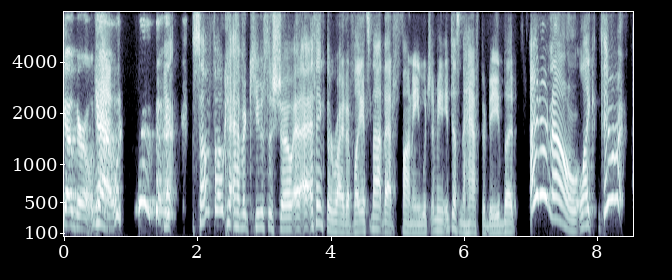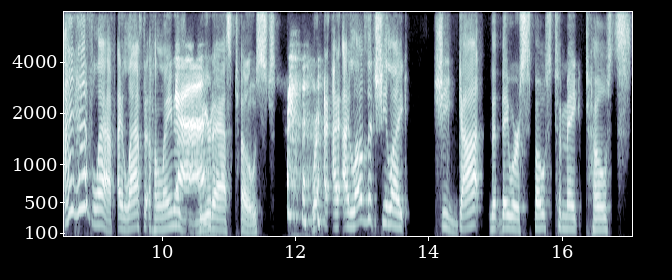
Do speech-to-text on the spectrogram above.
go girl. Go. Yeah. some folk have accused the show and i I think they're right of like it's not that funny which i mean it doesn't have to be but i don't know. Like there were, i have laughed. I laughed at helaena's Yeah. weird ass toast. Where I, I- I love that she like she got that they were supposed to make toasts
